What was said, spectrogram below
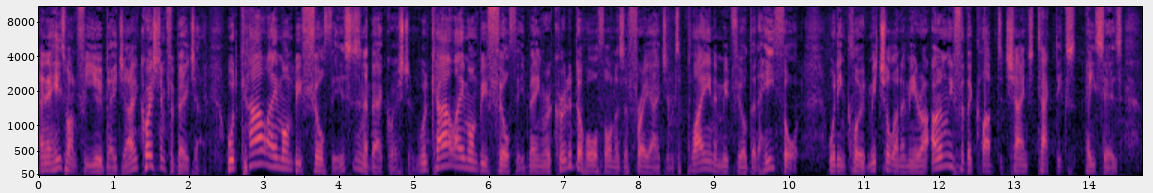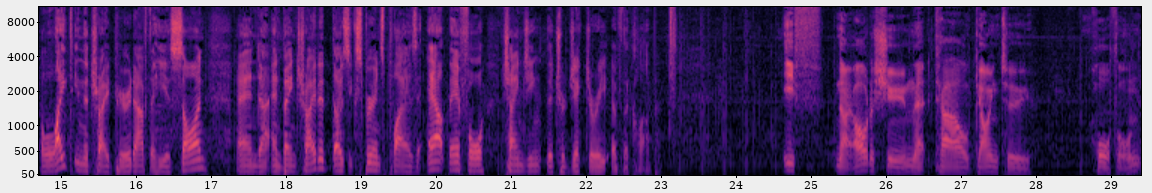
And here's one for you, BJ. Question for BJ. Would Karl Amon be filthy? This isn't a bad question. Would Karl Amon be filthy being recruited to Hawthorn as a free agent to play in a midfield that he thought would include Mitchell and O'Meara, only for the club to change tactics, he says, late in the trade period after he has signed and, uh, and been traded? Those experienced players out, therefore, changing the trajectory of the club. If no, I would assume that Karl going to Hawthorn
